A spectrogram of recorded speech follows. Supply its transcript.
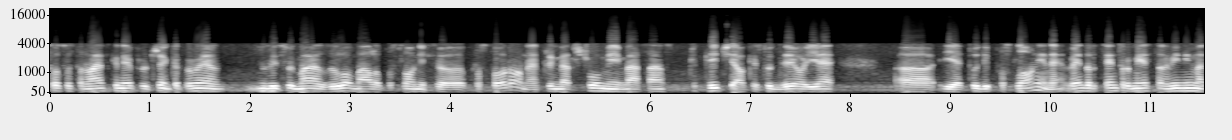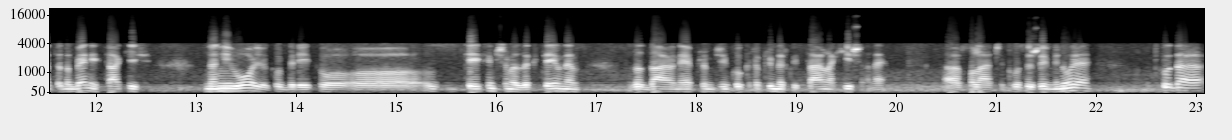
to so stanovanjske nepremičnine, ker primer v bistvu imajo zelo malo poslovnih uh, prostorov, ne? primer Šumi ima sam pritličja, ki tudi del je, je tudi poslovni, ne? vendar v centru mesta vi nimate nobenih takih na nivoju, ko bi rekel, s tehničnim zahtevnem zadajo nepremičnin, kot naprimer kristalna hiša, ne, palače, ko se že imenuje. Tako da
